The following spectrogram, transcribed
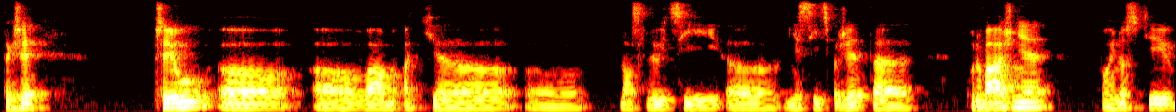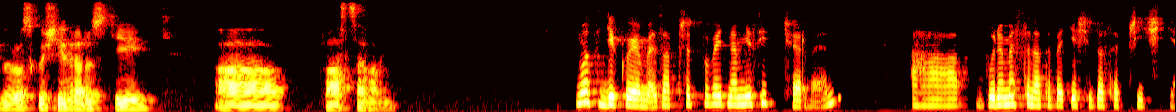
Takže přeju uh, uh, vám, ať uh, následující uh, měsíc prožijete odvážně, v hojnosti, v rozkoši, v radosti, a v lásce hlavně. Moc děkujeme za předpověď na měsíc červen a budeme se na tebe těšit zase příště.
